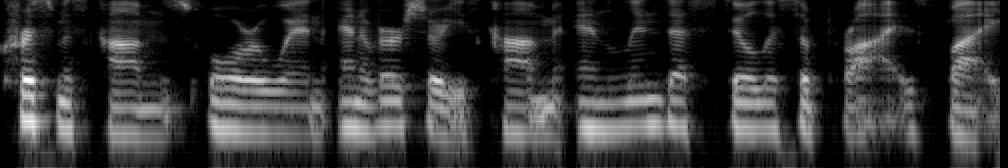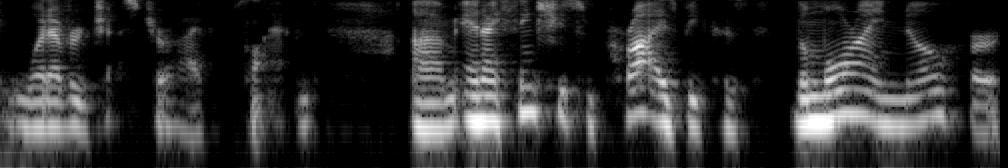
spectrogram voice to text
Christmas comes or when anniversaries come and Linda still is surprised by whatever gesture I've planned. Um, and I think she's surprised because the more I know her,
